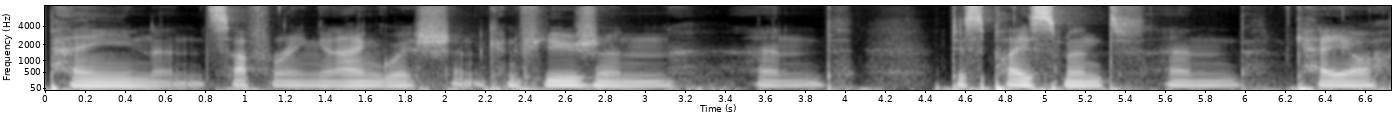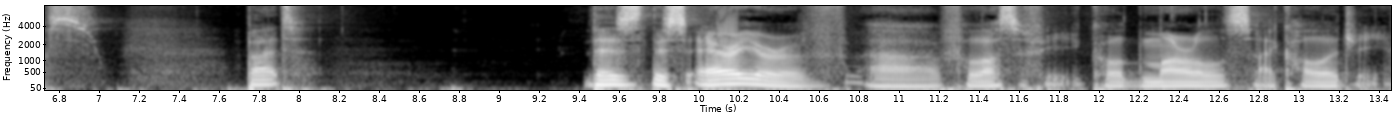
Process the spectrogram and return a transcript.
pain and suffering and anguish and confusion and displacement and chaos. But there's this area of uh, philosophy called moral psychology,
